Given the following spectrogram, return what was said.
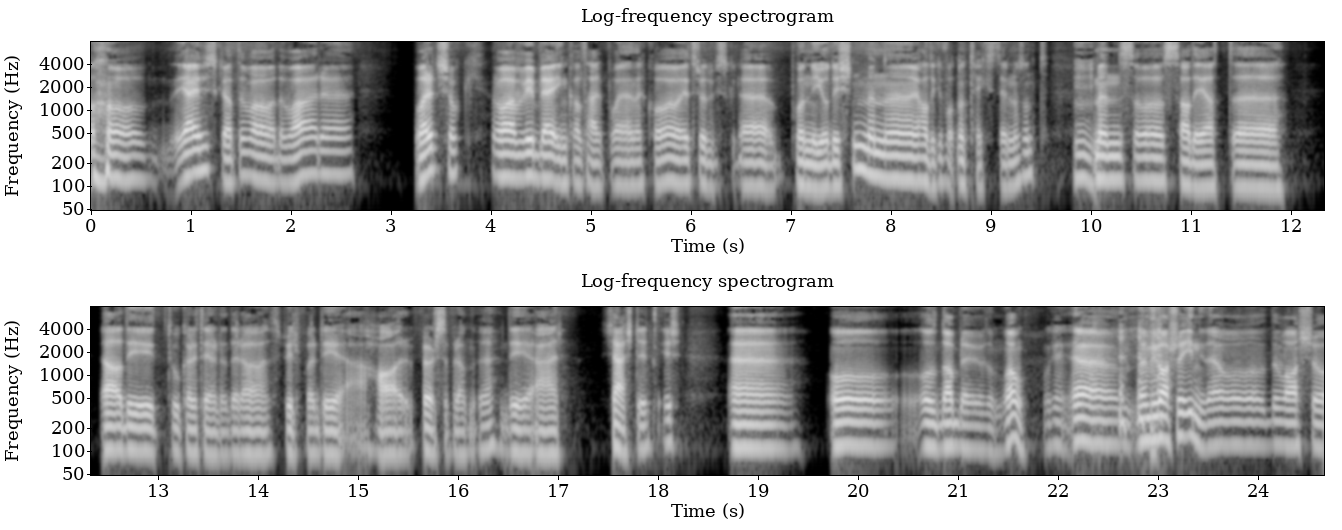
og jeg husker at det var, det var, uh, var et sjokk. Det var, vi ble innkalt her på NRK, og jeg trodde vi skulle på en ny audition, men jeg hadde ikke fått noe tekst eller noe sånt. Mm. Men så sa de at ja, de to karakterene dere har spilt for, de har følelser for hverandre. De er kjærester, ish. Eh, og, og da ble vi sånn wow, ok. Eh, men vi var så inni det, og det var så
